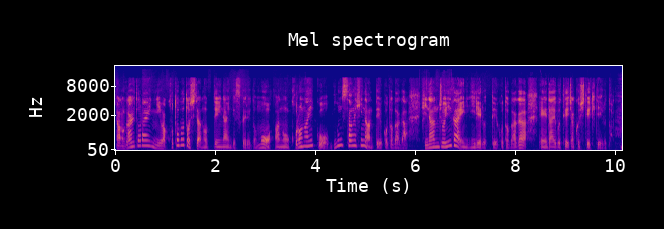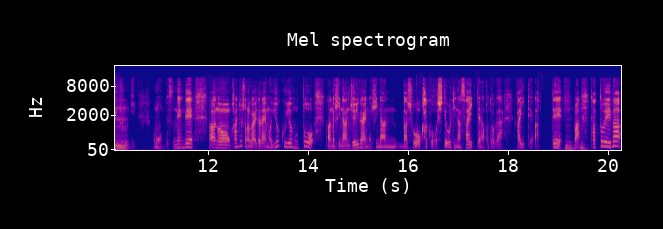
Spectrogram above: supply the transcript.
あの、ガイドラインには言葉としては載っていないんですけれども、あの、コロナ以降、分散避難っていう言葉が、避難所以外に逃げるっていう言葉が、えーだいぶ定着してきているというふうに思うんですね。で、あの、環境省のガイドラインもよく読むと、あの、避難所以外の避難場所を確保しておきなさいってなことが書いてあって、うんうんまあ、例えば、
